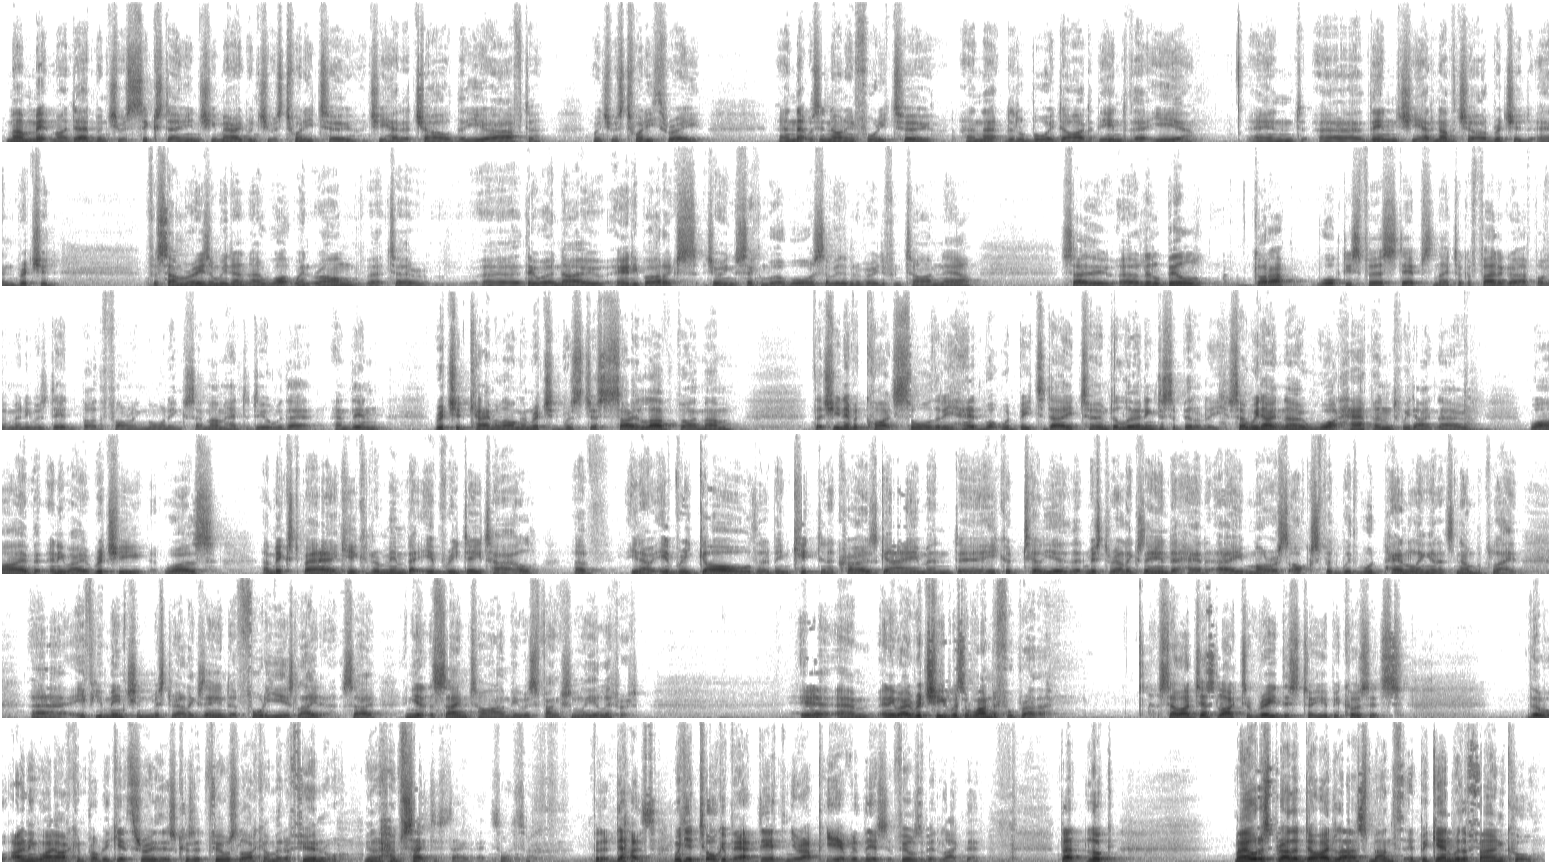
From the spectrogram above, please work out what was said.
Mum met my dad when she was 16. She married when she was 22. She had a child the year after when she was 23. And that was in 1942. And that little boy died at the end of that year. And uh, then she had another child, Richard, and Richard, for some reason, we don't know what went wrong, but uh, uh, there were no antibiotics during the Second World War, so we live in a very different time now. So uh, little Bill got up, walked his first steps, and they took a photograph of him and he was dead by the following morning. So mum had to deal with that. And then Richard came along and Richard was just so loved by mum that she never quite saw that he had what would be today termed a learning disability. So we don't know what happened, we don't know why, but anyway, Richie was a mixed bag. He could remember every detail of you know every goal that had been kicked in a Crows game, and uh, he could tell you that Mr. Alexander had a Morris Oxford with wood panelling in its number plate. Uh, if you mentioned Mr. Alexander 40 years later, so and yet at the same time he was functionally illiterate. Yeah, um, anyway, Richie was a wonderful brother. So I'd just like to read this to you because it's the only way I can probably get through this because it feels like I'm at a funeral. You know, I'm sad to say that, so, so, but it does. When you talk about death and you're up here with this, it feels a bit like that. But look, my eldest brother died last month. It began with a phone call.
